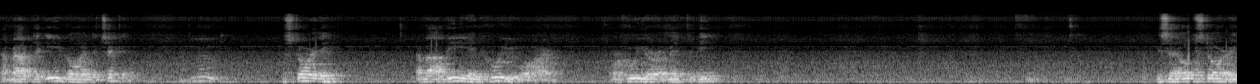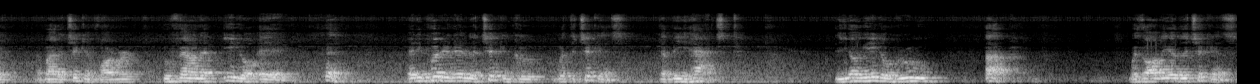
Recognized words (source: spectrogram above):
about the eagle and the chicken. The story about being who you are or who you are meant to be. It's an old story about a chicken farmer who found an eagle egg. and he put it in the chicken coop with the chickens to be hatched. The young eagle grew up with all the other chickens.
